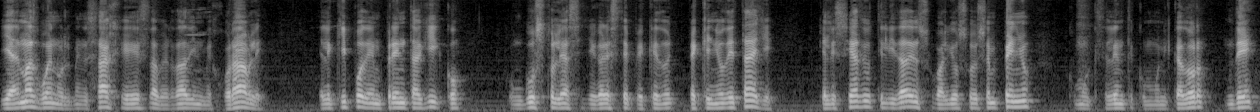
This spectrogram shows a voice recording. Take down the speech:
y además, bueno, el mensaje es la verdad inmejorable. El equipo de imprenta Gico con gusto le hace llegar este pequeño, pequeño detalle que le sea de utilidad en su valioso desempeño como excelente comunicador de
